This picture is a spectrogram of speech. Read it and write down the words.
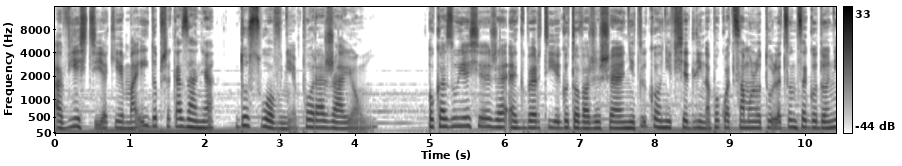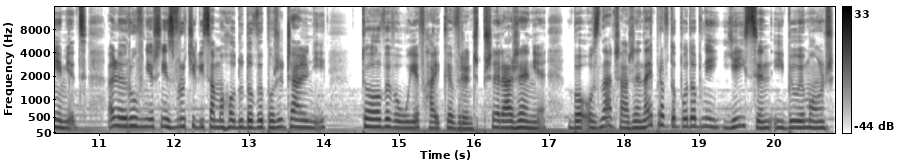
a wieści, jakie ma jej do przekazania, dosłownie porażają. Okazuje się, że Egbert i jego towarzysze nie tylko nie wsiedli na pokład samolotu lecącego do Niemiec, ale również nie zwrócili samochodu do wypożyczalni. To wywołuje w Hajkę wręcz przerażenie, bo oznacza, że najprawdopodobniej jej syn i były mąż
